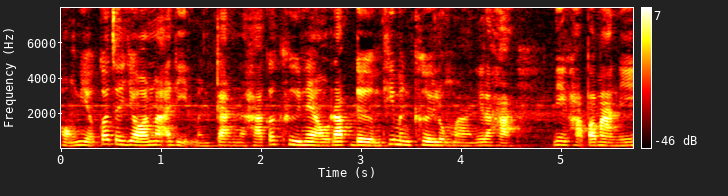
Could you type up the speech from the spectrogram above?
ของเหมียวก็จะย้อนมาอดีตเหมือนกันนะคะ ก็คือแนวรับเดิมที่มันเคยลงมานี่แหละค่ะ นี่ค่ะประมาณนี้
